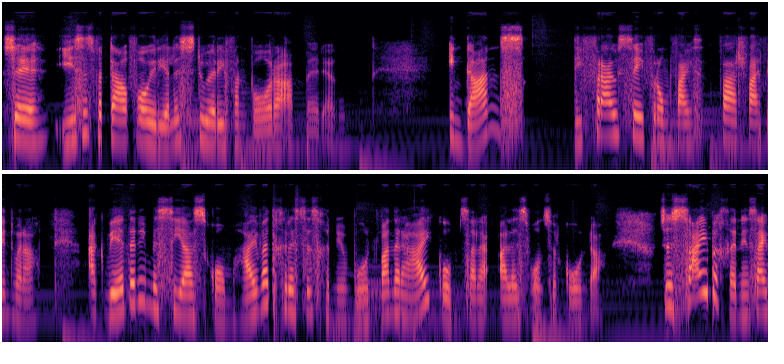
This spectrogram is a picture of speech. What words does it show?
So, Jesus vertel vir hierdie hele storie van ware aanbidding. En dan die vrou sê vir hom vers 25 Ek weet dat die Messias kom, hy wat Christus genoem word. Wanneer hy kom, sal hy alles vir ons verkondig. So sy begin en sy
